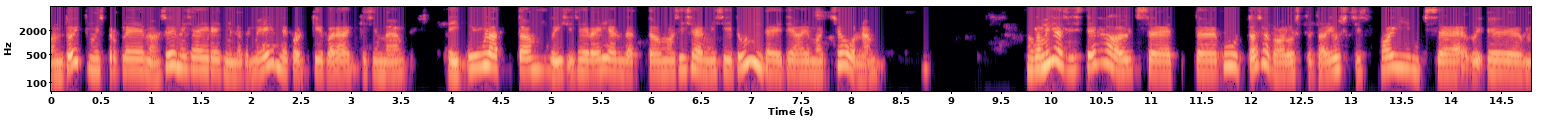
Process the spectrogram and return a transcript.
on toitumisprobleeme, on söömishäireid, nii nagu me eelmine kordki juba rääkisime, ei kuulata või siis ei väljendata oma sisemisi tundeid ja emotsioone aga mida siis teha üldse, et äh, kuud tasakaalustada just siis vaimse ähm,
